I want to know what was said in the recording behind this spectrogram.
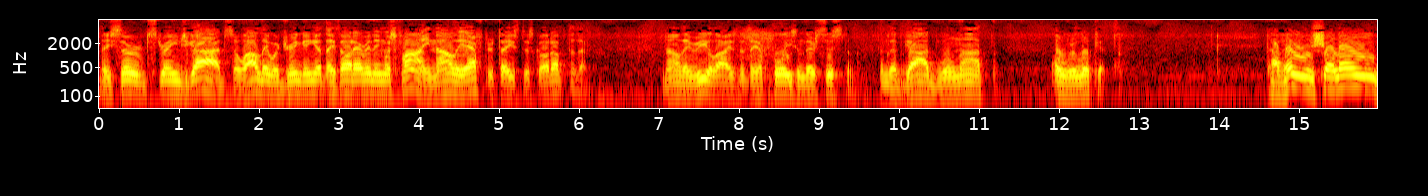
They served strange gods. So while they were drinking it, they thought everything was fine. Now the aftertaste has caught up to them. Now they realize that they have poisoned their system and that God will not overlook it. Shalom.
